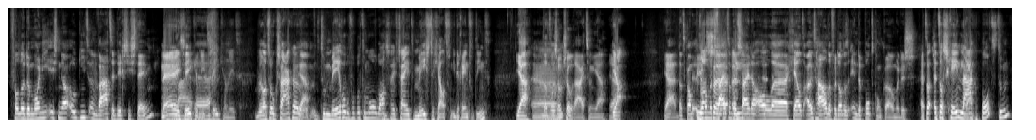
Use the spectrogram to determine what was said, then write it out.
Follow the Money is nou ook niet een waterdicht systeem. Nee, Maar, zeker eh, niet. Zeker niet. Wat we ook zagen, Ja. toen Merel bijvoorbeeld de mol was, heeft zij het meeste geld van iedereen verdiend. Ja, dat Ehm, was ook zo raar toen, ja. Ja, Ja, Ja, dat kwam puur was, om het eh, feit omdat een- zij er al eh, geld uithaalden voordat het in de pot kon komen. Dus het, wa- het was geen lage pot toen.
